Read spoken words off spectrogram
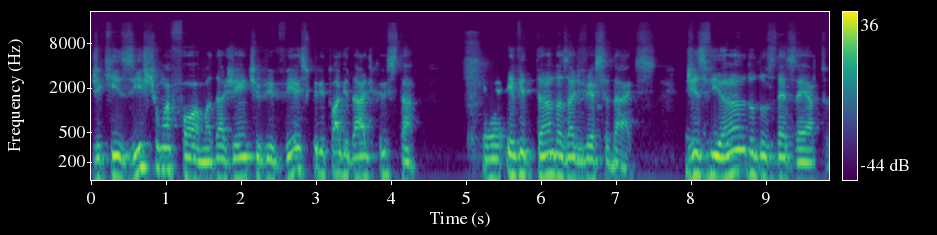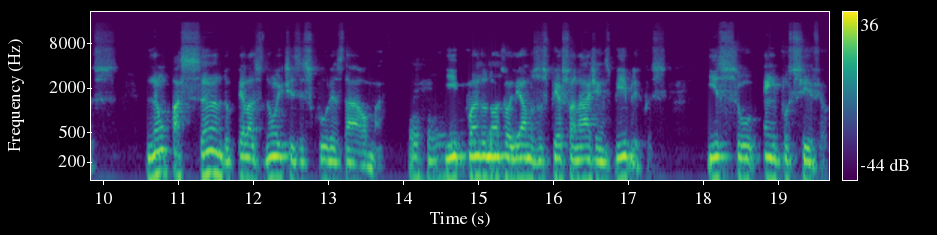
de que existe uma forma da gente viver a espiritualidade cristã, é, evitando as adversidades, desviando dos desertos, não passando pelas noites escuras da alma. Uhum. E quando nós olhamos os personagens bíblicos, isso é impossível.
